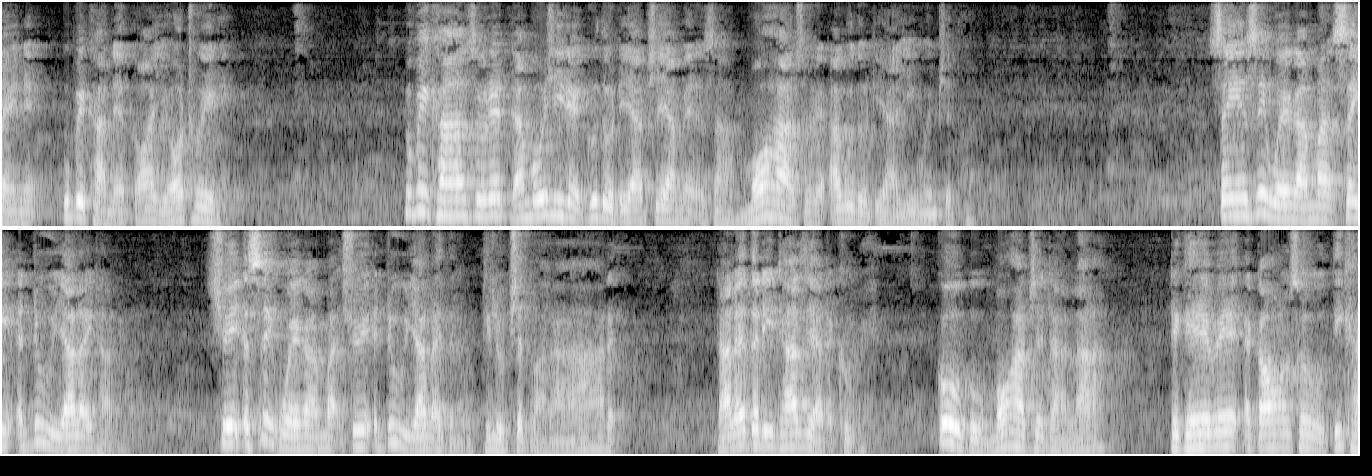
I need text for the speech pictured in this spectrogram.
နိုင်တဲ့ဥပိ္ပခာနဲ့သွားရောထွေးတယ်ဥပိ္ပခာဆိုတဲ့တန်ဖိုးရှိတဲ့ကုသိုလ်တရားဖြစ်ရမယ့်အစားမောဟဆိုတဲ့အကုသိုလ်တရားကြီးဝင်ဖြစ်သွားစိတ်အစစ်ဝယ်ကမှစိတ်အတုရလိုက်တာရွှေအစစ်ဝယ်ကမှရွှေအတုရလိုက်တယ်လို့ဒီလိုဖြစ်သွားတာတဲ့ ဒါလည်းတတိထားစရာတစ်ခုပဲကိုယ့်ကိုမောဟဖြစ်တာလားတကယ်ပဲအကောင်းအဆိုးကိုသိခံ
